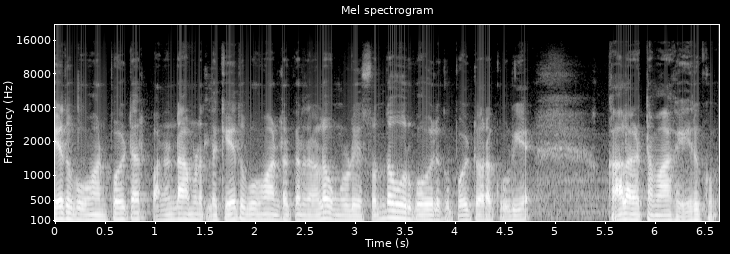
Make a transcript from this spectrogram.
கேது பகவான் போயிட்டார். பன்னெண்டாம் இடத்துல கேது பகவான் இருக்கிறதுனால உங்களுடைய சொந்த ஊர் கோவிலுக்கு போயிட்டு வரக்கூடிய காலகட்டமாக இருக்கும்.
